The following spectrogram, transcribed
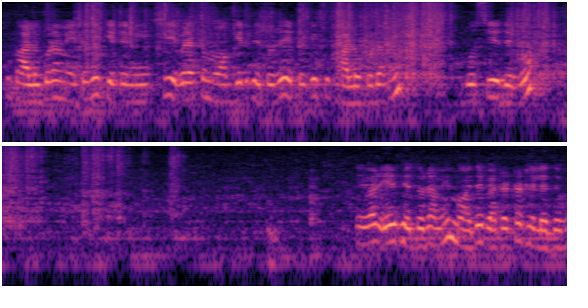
খুব ভালো করে আমি এটাকে কেটে নিয়েছি। এবার একটা মগের ভেতরে এটাকে খুব ভালো করে আমি বসিয়ে দেব। এবার এর ভেতরে আমি ময়দার ব্যাটারটা ঢেলে দেব।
